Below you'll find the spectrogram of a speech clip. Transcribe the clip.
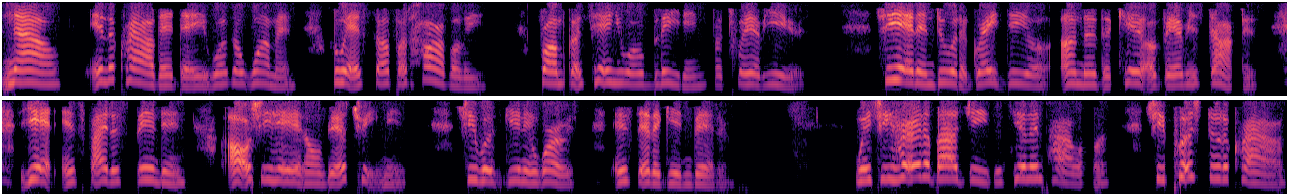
Now, in the crowd that day was a woman who had suffered horribly from continual bleeding for 12 years. She had endured a great deal under the care of various doctors. Yet, in spite of spending all she had on their treatments, she was getting worse instead of getting better. When she heard about Jesus' healing power, she pushed through the crowd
